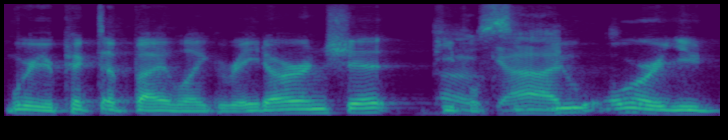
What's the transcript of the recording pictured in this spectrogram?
where you're picked up by like radar and shit, people Oh, see you, or you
